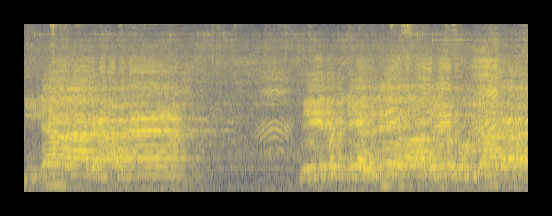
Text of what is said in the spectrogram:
ईशारागणः देवमध्ये अधिदेवतादेव सूर्यागणः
